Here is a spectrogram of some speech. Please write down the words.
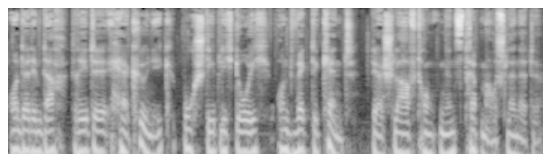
Unter dem Dach drehte Herr König buchstäblich durch und weckte Kent, der schlaftrunken ins Treppenhaus schlenderte.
